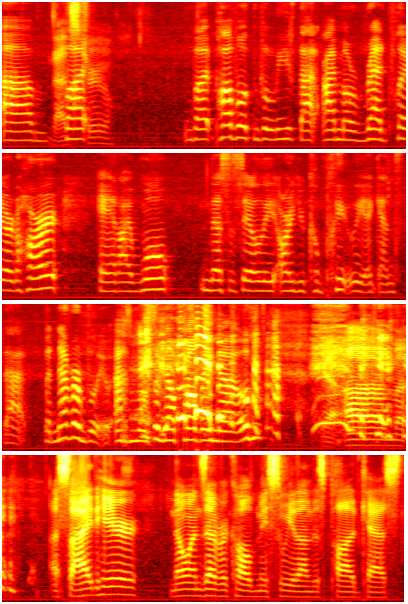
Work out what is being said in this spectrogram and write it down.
Um, That's but, true. But Pablo believes that I'm a red player at heart, and I won't necessarily argue completely against that. But never blue, as most of y'all probably know. Yeah. Um, aside here, no one's ever called me sweet on this podcast.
